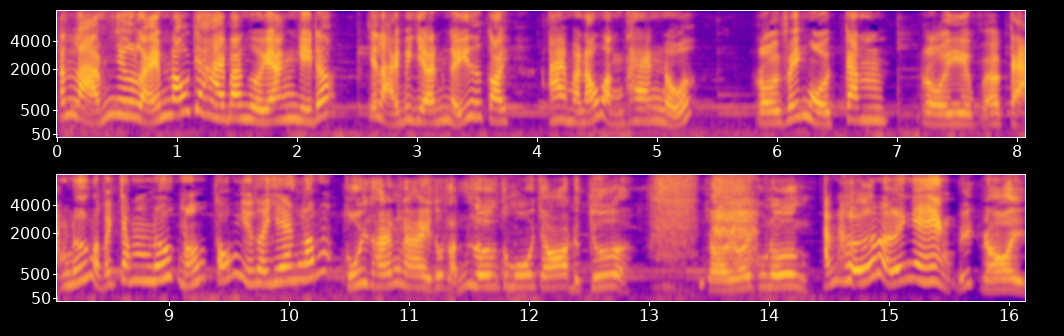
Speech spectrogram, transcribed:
Anh làm như là em nấu cho hai ba người ăn gì đó. Với lại bây giờ anh nghĩ thử coi Ai mà nấu bằng than nữa. Rồi phải ngồi canh Rồi à, cạn nước là phải chăm nước nữa. Tốn nhiều thời gian lắm. Cuối tháng này tôi lãnh lương tôi mua cho được chưa? Trời ơi cô nương. Anh hứa rồi đấy nghe Biết rồi.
